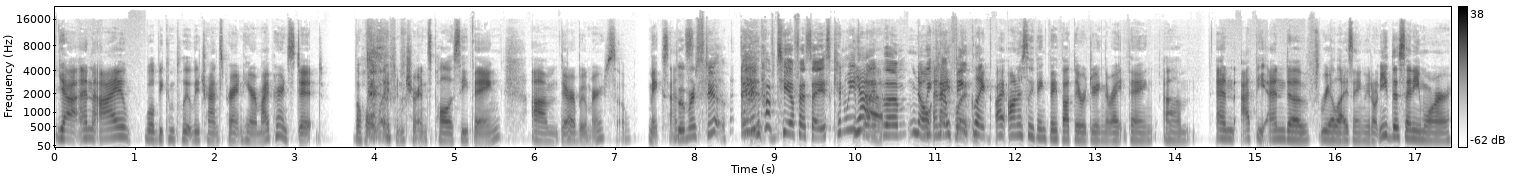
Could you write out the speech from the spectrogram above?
Yeah. And I will be completely transparent here. My parents did the whole life insurance policy thing. Um, they are boomers, so makes sense. Boomers do. They didn't have TFSAs. Can we yeah, blame them? No, we and I think blame. like I honestly think they thought they were doing the right thing. Um, and at the end of realizing we don't need this anymore,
